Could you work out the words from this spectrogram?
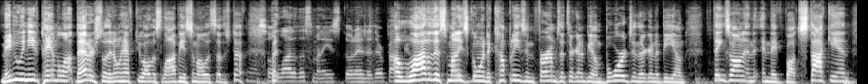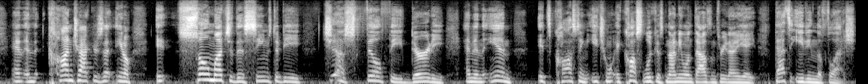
Maybe we need to pay them a lot better so they don't have to do all this lobbyists and all this other stuff. So but a lot of this money is going into their a lot of this money's going to companies and firms that they're going to be on boards and they're going to be on things on and, and they've bought stock in and, and contractors that you know it so much of this seems to be just filthy dirty. And in the end it's costing each one it cost lucas 91398 that's eating the flesh.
